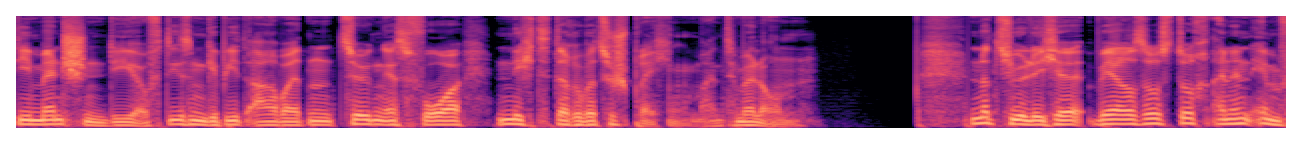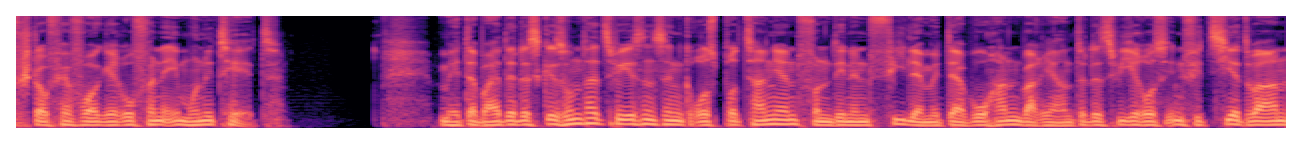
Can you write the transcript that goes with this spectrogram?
Die Menschen, die auf diesem Gebiet arbeiten, zögen es vor, nicht darüber zu sprechen, meinte Malone. Natürliche versus durch einen Impfstoff hervorgerufene Immunität. Mitarbeiter des Gesundheitswesens in Großbritannien, von denen viele mit der Wuhan-Variante des Virus infiziert waren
